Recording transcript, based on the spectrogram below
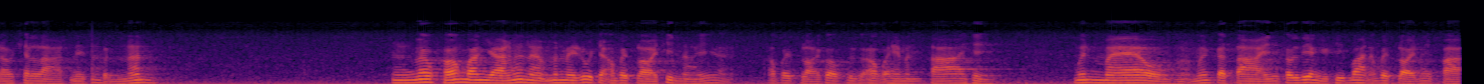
เราฉลาดในส่วนนั้น แล้วของบางอย่างนั่นนะมันไม่รู้จะเอาไปปล่อยที่ไหน เอาไปปล่อยก็คือเอาไปให้มันตายเหมือนแมวเหมือนกระต่ายเขาเลี้ยงอยู่ที่บ้านเอาไปปล่อยในป่า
